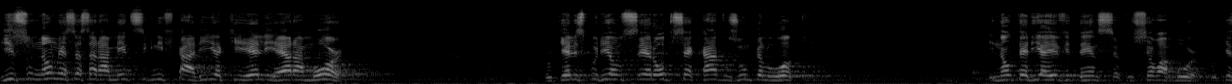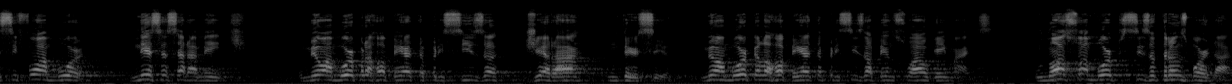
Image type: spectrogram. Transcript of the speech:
isso não necessariamente significaria que ele era amor, porque eles podiam ser obcecados um pelo outro, e não teria evidência do seu amor, porque se for amor, necessariamente, o meu amor para Roberta precisa gerar um terceiro, o meu amor pela Roberta precisa abençoar alguém mais, o nosso amor precisa transbordar.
